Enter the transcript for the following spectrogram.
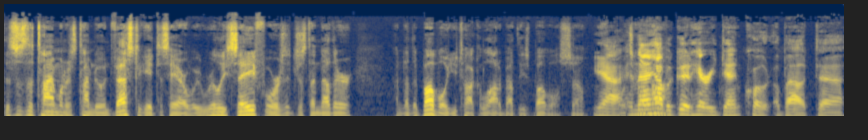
This is the time when it's time to investigate to say, are we really safe, or is it just another another bubble. You talk a lot about these bubbles, so Yeah, and I have on? a good Harry Dent quote about uh,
